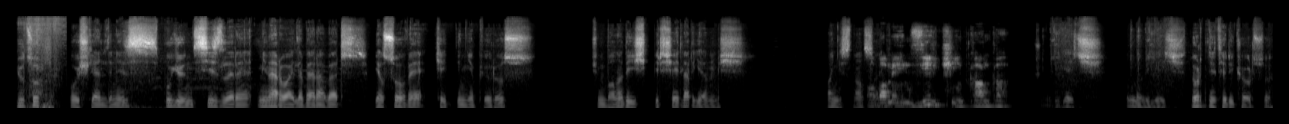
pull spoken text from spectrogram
YouTube hoş geldiniz. Bugün sizlere Minerva ile beraber Yasuo ve Caitlyn yapıyoruz. Şimdi bana değişik bir şeyler gelmiş. Hangisini alsak? Baba menzil king kanka. Şunu bir geç. Bunu da bir geç. 4 nitelik örsü.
